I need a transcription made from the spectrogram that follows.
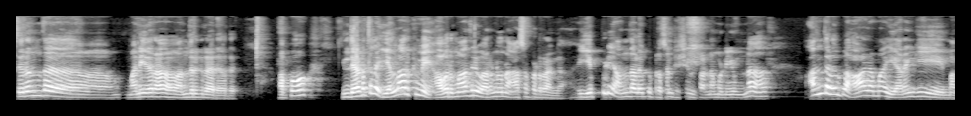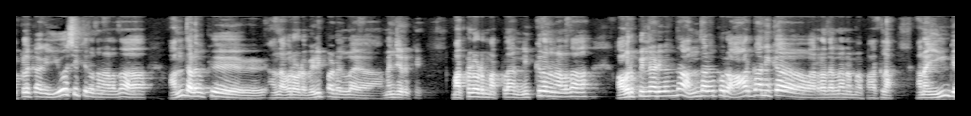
சிறந்த மனிதரா வந்திருக்கிறாரு அவரு. அப்போ இந்த இடத்துல எல்லாருக்குமே அவர் மாதிரி வரணும்னு ஆசைப்படுறாங்க. எப்படி அந்த அளவுக்கு ப்ரெசன்டேஷன் பண்ண முடியும்னா அந்த அளவுக்கு ஆழமா இறங்கி மக்களுக்காக யோசிக்கிறதுனால தான் அந்த அளவுக்கு அந்த அவரோட வெளிப்பாடுல அமைஞ்சிருக்கு. மக்களோட மக்களா நிக்கிறதுனால தான் அவர் பின்னாடி வந்து அந்த அளவுக்கு ஒரு ஆர்கானிக்கா வர்றதெல்லாம் நம்ம பார்க்கலாம். ஆனா இங்க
